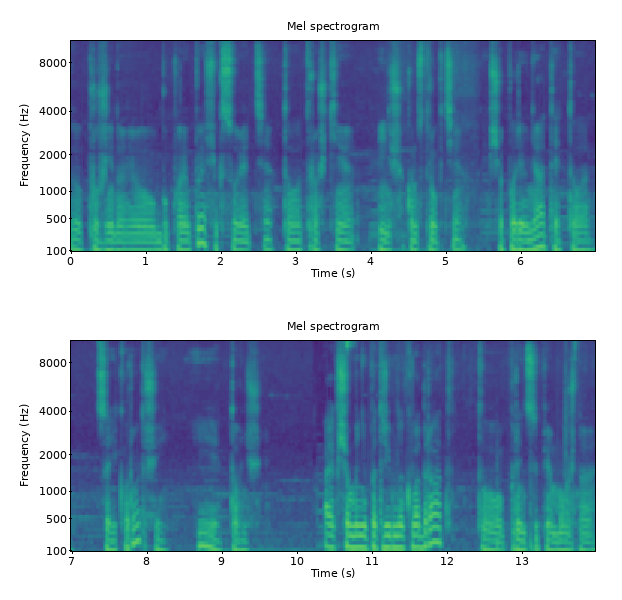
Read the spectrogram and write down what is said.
е, пружиною буквою П фіксується, то трошки інша конструкція. Якщо порівняти, то цей коротший і тонший. А якщо мені потрібно квадрат, то в принципі можна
